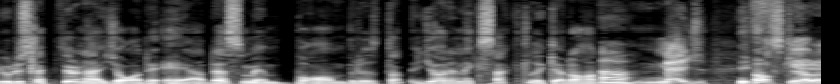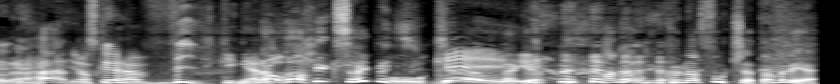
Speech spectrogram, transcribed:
jo du släppte ju den här Ja det är det som är en banbrytande, gör den exakt likadan. Ja. Nej, jag ska göra det här. Jag ska göra vikingarock. Ja, exakt. så gött. Han hade ju kunnat fortsätta med det,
